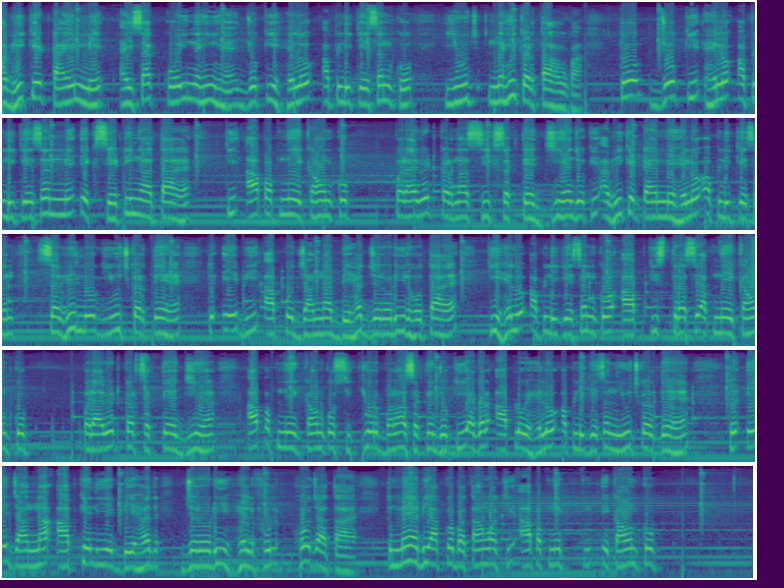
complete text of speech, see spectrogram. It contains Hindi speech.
अभी के टाइम में ऐसा कोई नहीं है जो कि हेलो एप्लीकेशन को यूज़ नहीं करता होगा। तो जो कि हेलो एप्लीकेशन में एक सेटिंग आता है कि आप अपने अकाउंट को प्राइवेट करना सीख सकते हैं। जी हाँ जो कि अभी के टाइम में हेलो एप्लीकेशन सभी लोग यूज़ करते हैं तो ये भी आपको जानना बेहद ज़रूरी होता है कि हेलो एप्लीकेशन को आप किस तरह से अपने अकाउंट को प्राइवेट कर सकते हैं। जी हाँ आप अपने अकाउंट को सिक्योर बना सकते हैं, जो कि अगर आप लोग हेलो अप्लीकेशन यूज़ करते हैं तो ये जानना आपके लिए बेहद ज़रूरी हेल्पफुल हो जाता है। तो मैं अभी आपको बताऊँगा कि आप अपने अकाउंट को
